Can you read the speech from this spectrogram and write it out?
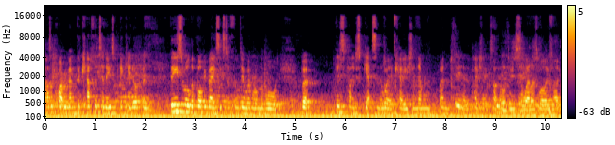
hasn't quite remembered the catheter needs picking up, and these are all the Bobby basic stuff we'll do when we're on the ward, but this kind of just gets in the way occasionally, and then when you know the patient looks like they're not doing so well as well, he's like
